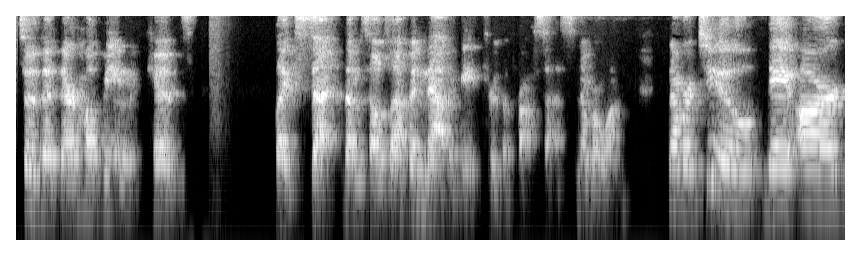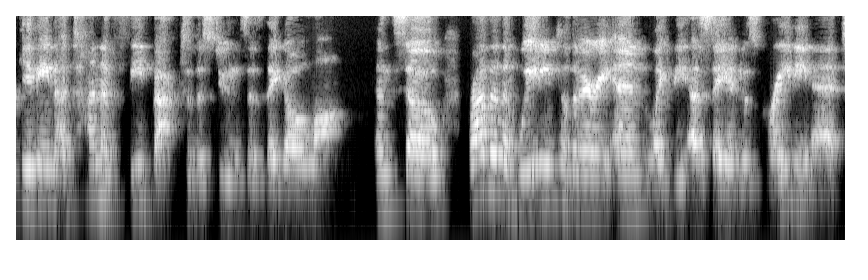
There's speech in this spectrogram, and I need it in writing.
so that they're helping kids like set themselves up and navigate through the process number one Number two, they are giving a ton of feedback to the students as they go along. And so rather than waiting till the very end, like the essay, and just grading it,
